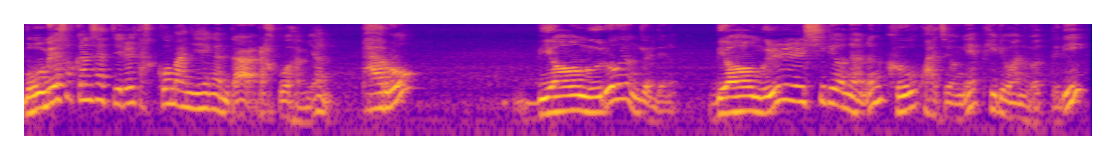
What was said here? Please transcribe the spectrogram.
몸에 속한 사띠를 닦고 많이 행한다 라고 하면 바로 명으로 연결되는 명을 실현하는 그 과정에 필요한 것들이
